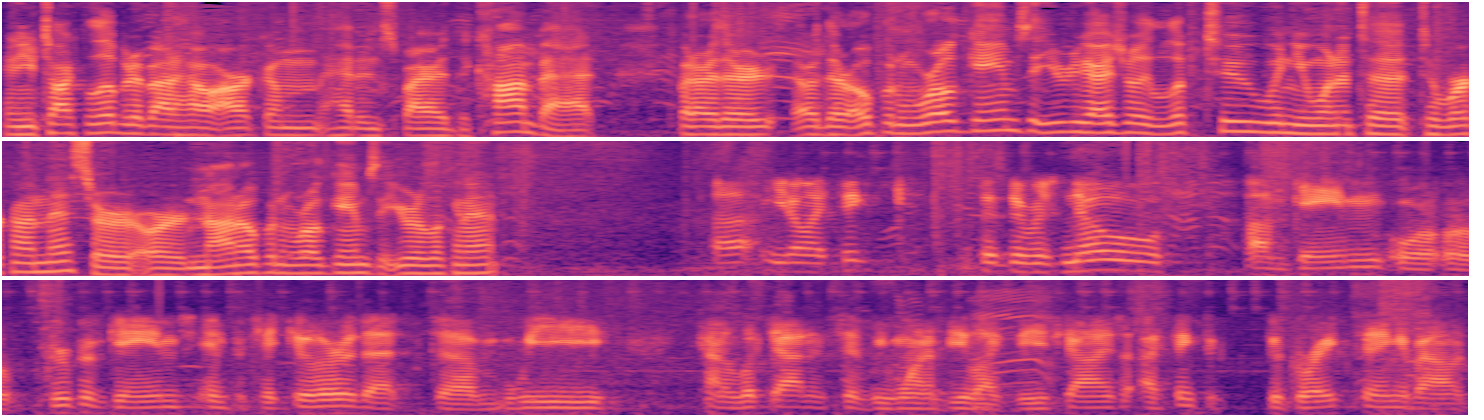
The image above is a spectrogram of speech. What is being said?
and you talked a little bit about how Arkham had inspired the combat. But are there are there open world games that you guys really looked to when you wanted to, to work on this, or, or non open world games that you were looking at? Uh, you know, I think that there was no um, game or, or group of games in particular that um, we kind of looked at and said we want to be like these guys. I think the, the great thing about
